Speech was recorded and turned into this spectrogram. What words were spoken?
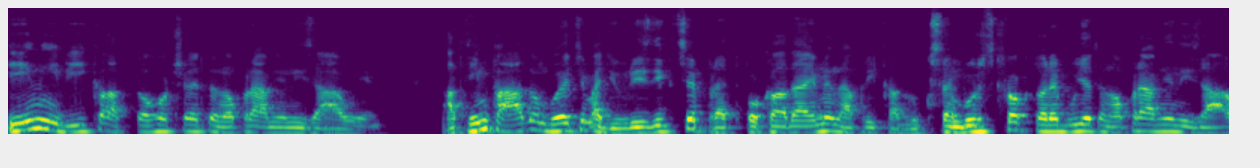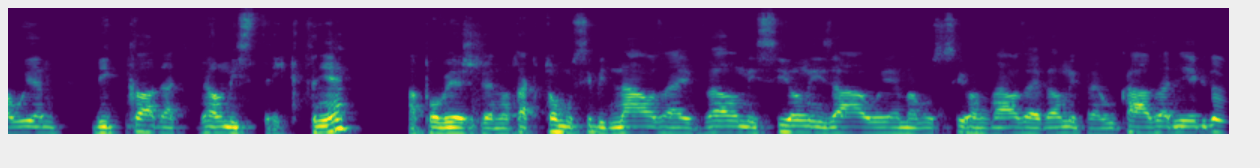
iný výklad toho, čo je ten oprávnený záujem. A tým pádom budete mať jurisdikcie, predpokladajme napríklad Luxembursko, ktoré bude ten oprávnený záujem vykladať veľmi striktne a povie, že no tak to musí byť naozaj veľmi silný záujem a musí ho naozaj veľmi preukázať niekto.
